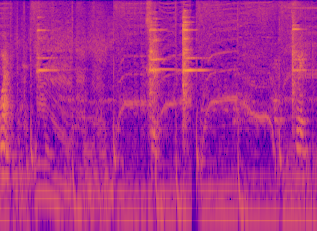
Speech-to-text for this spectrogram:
One. Two. Three.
